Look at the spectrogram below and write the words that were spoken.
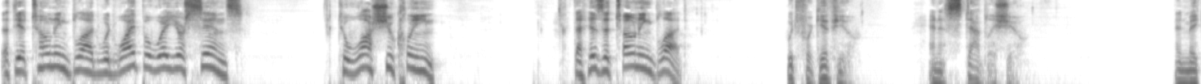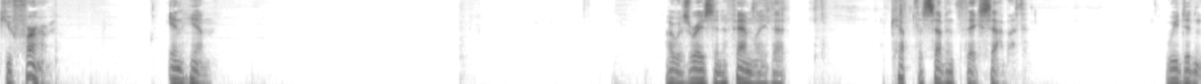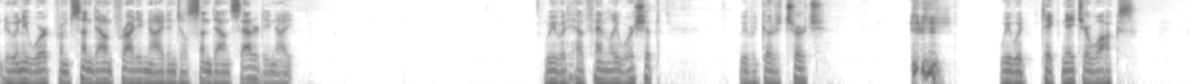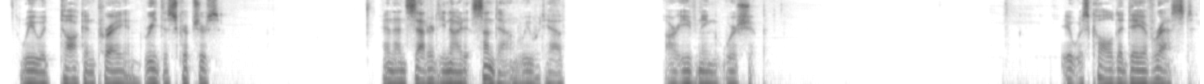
That the atoning blood would wipe away your sins to wash you clean. That his atoning blood would forgive you and establish you and make you firm in him. I was raised in a family that kept the seventh day Sabbath. We didn't do any work from sundown Friday night until sundown Saturday night. We would have family worship. We would go to church. we would take nature walks. We would talk and pray and read the scriptures. And then Saturday night at sundown, we would have our evening worship. It was called a day of rest.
